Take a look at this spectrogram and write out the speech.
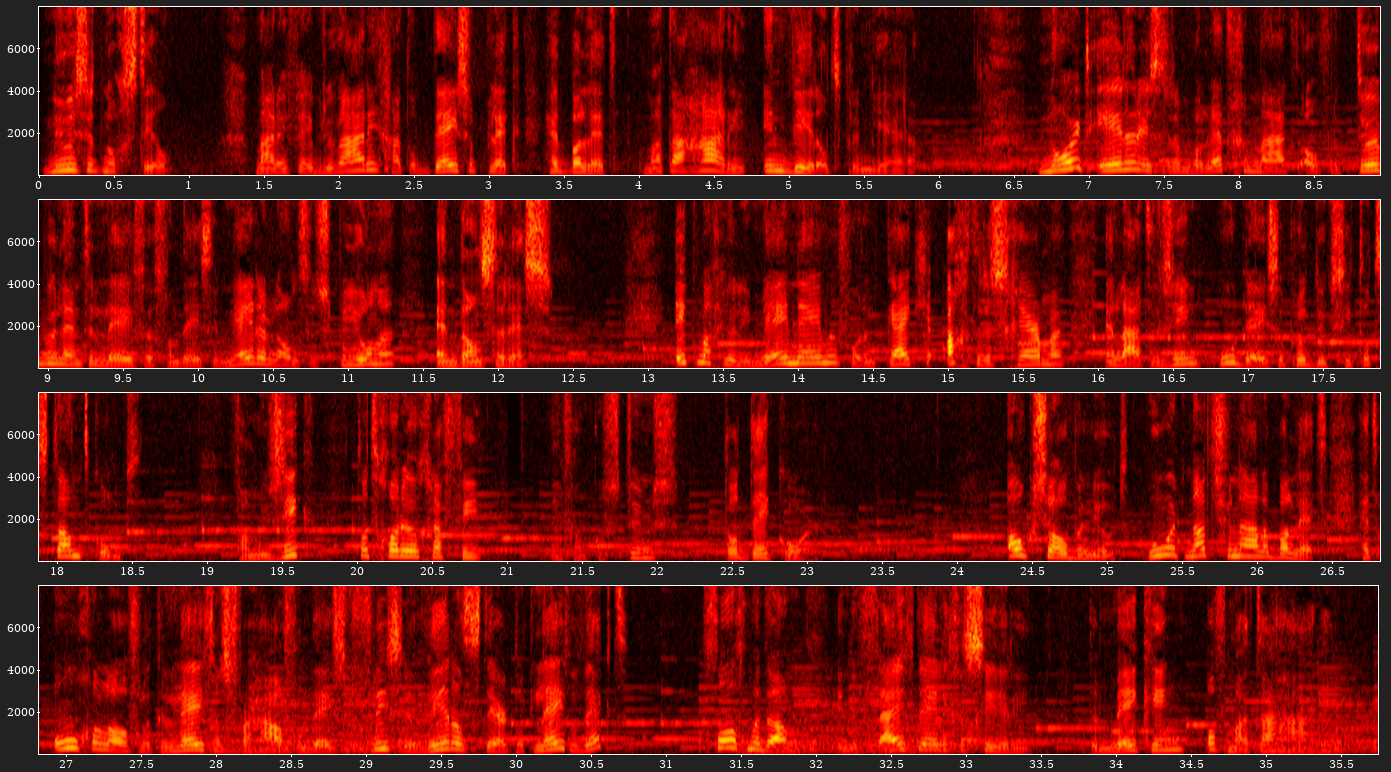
Nu is het nog stil. Maar in februari gaat op deze plek het ballet Matahari in wereldpremière. Nooit eerder is er een ballet gemaakt over het turbulente leven van deze Nederlandse spionne en danseres. Ik mag jullie meenemen voor een kijkje achter de schermen en laten zien hoe deze productie tot stand komt. Van muziek tot choreografie en van kostuums tot decor. Ook zo benieuwd hoe het Nationale Ballet het ongelofelijke levensverhaal van deze Friese wereldster tot leven wekt? Volg me dan in de vijfdelige serie The Making of Mata Hari.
